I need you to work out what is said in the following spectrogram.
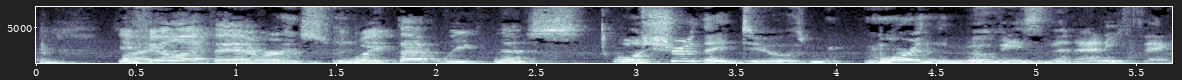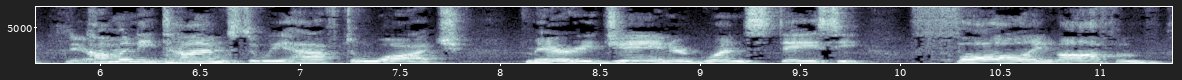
Do you feel like they ever exploit that weakness? Well, sure they do. More in the movies than anything. Yeah. How many mm-hmm. times do we have to watch Mary Jane or Gwen Stacy falling off of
